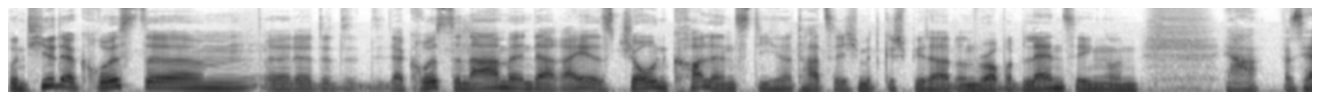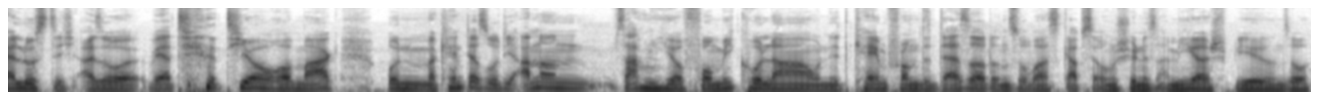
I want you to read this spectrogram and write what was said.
und hier der größte, ähm, äh, der, der, der, größte Name in der Reihe ist Joan Collins, die hier tatsächlich mitgespielt hat und Robert Lansing und ja, sehr lustig. Also wer Tierhorror mag und man kennt ja so die anderen Sachen hier, Formicola und It Came from the Desert und sowas, gab es ja auch ein schönes Amiga-Spiel und so.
